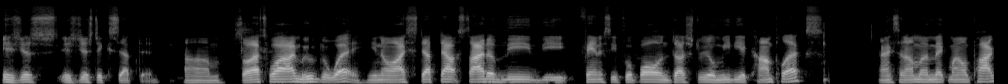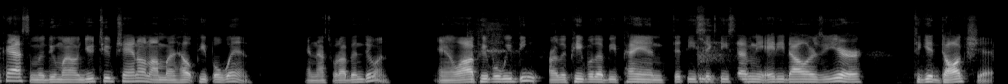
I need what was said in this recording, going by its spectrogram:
is just is just accepted. Um, so that's why I moved away. You know, I stepped outside of mm-hmm. the the fantasy football industrial media complex I said, I'm going to make my own podcast. I'm going to do my own YouTube channel and I'm going to help people win. And that's what I've been doing. And a lot of people we beat are the people that be paying 50, 60, 70, 80 dollars a year to get dog shit.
